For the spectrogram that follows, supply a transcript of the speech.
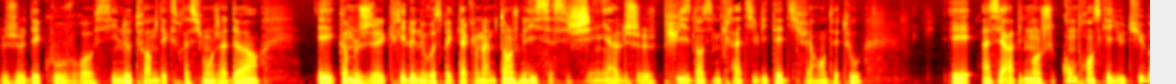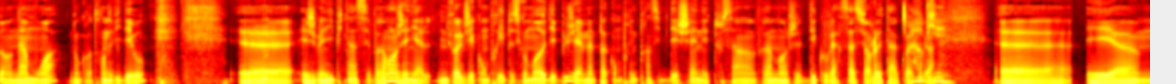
je découvre aussi une autre forme d'expression. J'adore. Et comme j'écris le nouveau spectacle en même temps, je me dis ça c'est génial. Je puise dans une créativité différente et tout. Et assez rapidement, je comprends ce qu'est YouTube en un mois, donc en 30 vidéos. euh, et je me dis, putain, c'est vraiment génial. Une fois que j'ai compris, parce que moi, au début, j'avais même pas compris le principe des chaînes et tout ça. hein. vraiment, j'ai découvert ça sur le tas, quoi. Ah, tu ok. vois. Euh, et, euh,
